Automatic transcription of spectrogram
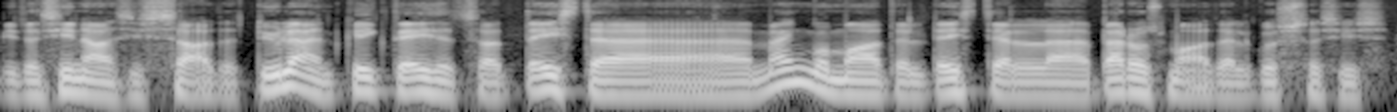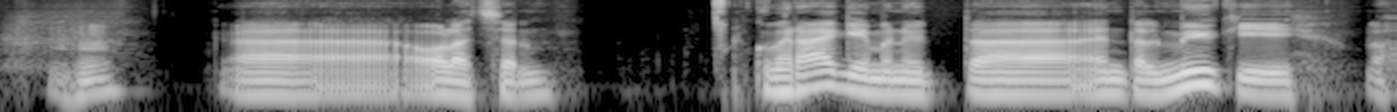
mida sina siis saad, et ülejäänud kõik teised saavad teiste mängumaadel, teistel pärusmaadel, kus sa siis mm -hmm. äh, oled seal. kui me räägime nüüd äh, endal müügi, noh,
